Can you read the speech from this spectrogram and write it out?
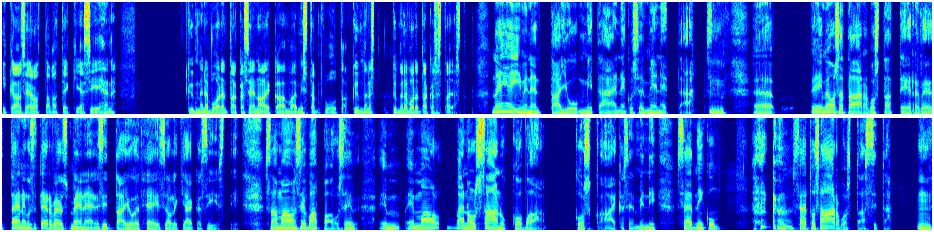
Mikä on se erottava tekijä siihen kymmenen vuoden takaiseen aikaan vai mistä puhutaan? Kymmenestä, kymmenen vuoden takaisesta ajasta. No eihän ihminen tajuu mitään ennen kuin se menettää. Mm. Mm. Ö, ei me osata arvostaa terveyttä. Ennen kuin se terveys menee, niin sitten tajuu, että hei, se olikin aika siistiä. Sama on se vapaus. En, en, en mä, ol- mä en ollut saanut kovaa koskaan aikaisemmin, niin sä et, niinku, sä et osaa arvostaa sitä. Mm.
